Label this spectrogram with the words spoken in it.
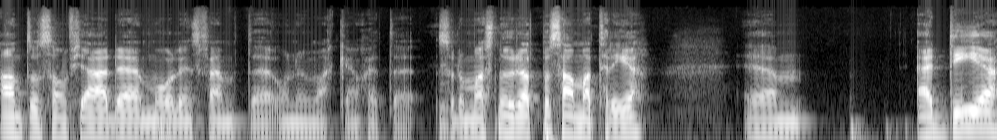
Antonsson fjärde, Målins femte och nu Mackan sjätte. Mm. Så de har snurrat på samma tre. Um, är det...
